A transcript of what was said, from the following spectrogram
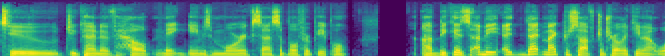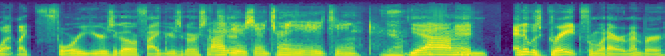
to to kind of help make games more accessible for people? Uh, because I mean, uh, that Microsoft controller came out what, like four years ago or five years ago or something? Five years ago, 2018. Yeah. Yeah, Um, and and it was great from what I remember.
